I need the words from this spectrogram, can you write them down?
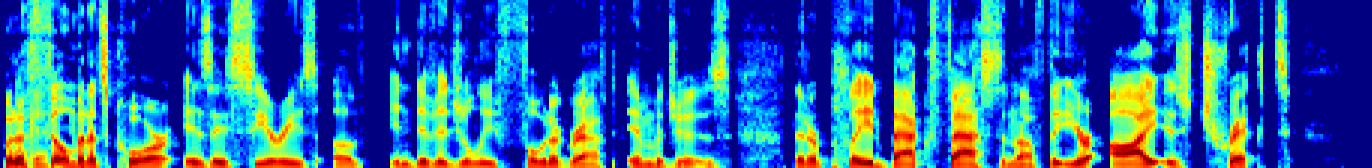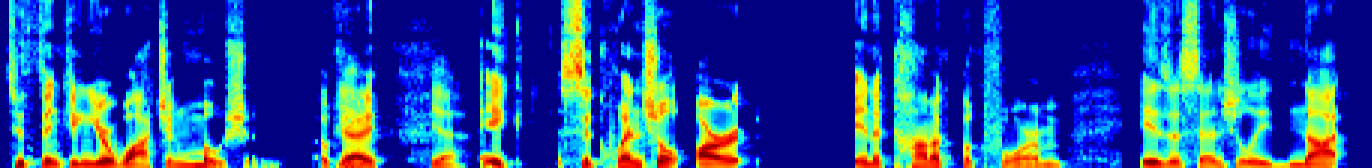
But Okay. a film at its core is a series of individually photographed images that are played back fast enough that your eye is tricked to thinking you're watching motion. Okay. Yeah. A sequential art in a comic book form is essentially not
